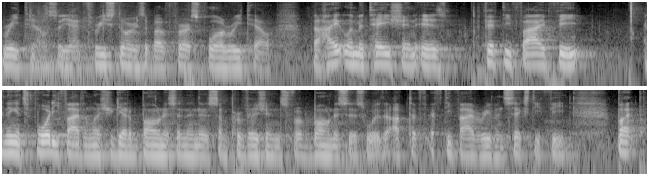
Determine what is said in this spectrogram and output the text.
retail. So you had three stories above first floor retail. The height limitation is 55 feet. I think it's 45 unless you get a bonus, and then there's some provisions for bonuses with up to 55 or even 60 feet. But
